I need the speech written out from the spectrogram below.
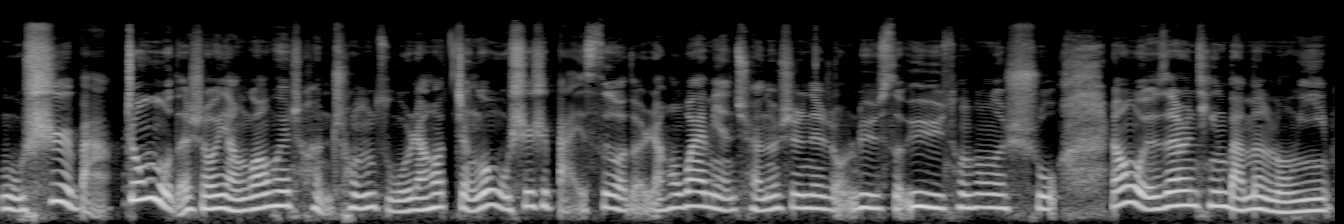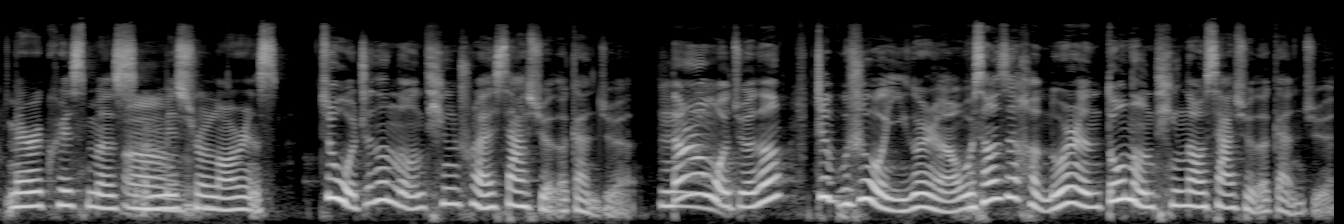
舞室吧，中午的时候阳光会很充足，然后整个舞室是白色的，然后外面全都是那种绿色郁郁葱葱的树，然后我就在那听坂本龙一《Merry Christmas, Mr. Lawrence》，就我真的能听出来下雪的感觉。当然，我觉得这不是我一个人啊，我相信很多人都能听到下雪的感觉。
